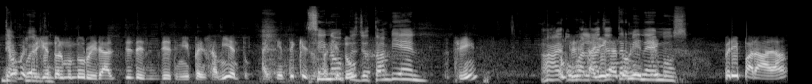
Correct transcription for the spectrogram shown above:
De yo me estoy yendo al mundo rural desde, desde mi pensamiento. Hay gente que se Sí, está no, haciendo, pues yo también. ¿sí? Ay, Entonces, ojalá ya terminemos. preparada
